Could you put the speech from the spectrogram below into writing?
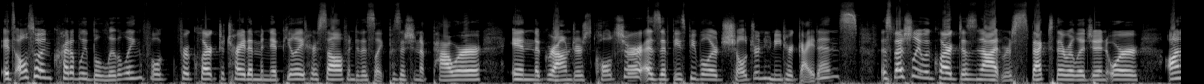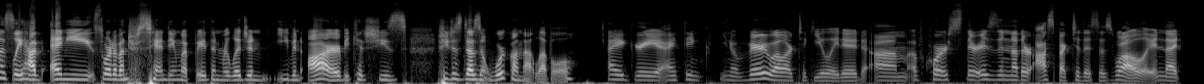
it's also incredibly belittling for, for Clarke to try to manipulate herself into this like position of power in the grounders culture as if these people are children who need her guidance especially when Clarke does not respect their religion or honestly have any sort of understanding what faith and religion even are because she's she just doesn't work on that level I agree. I think, you know, very well articulated. Um, of course, there is another aspect to this as well, in that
